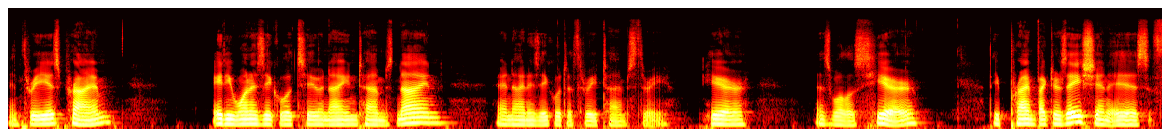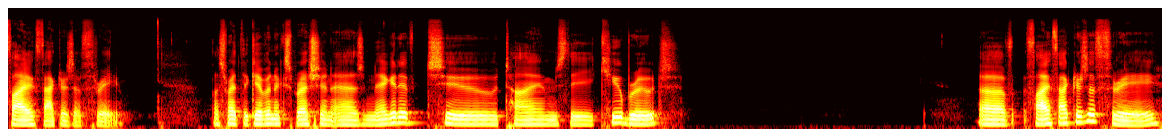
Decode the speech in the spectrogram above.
And 3 is prime. 81 is equal to 9 times 9, and 9 is equal to 3 times 3. Here, as well as here, the prime factorization is 5 factors of 3. Let's write the given expression as negative 2 times the cube root of 5 factors of 3.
